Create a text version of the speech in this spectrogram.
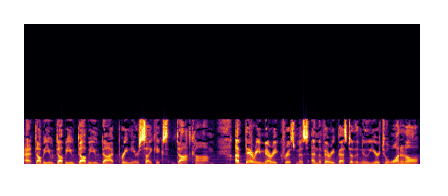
at www.premierpsychics.com. A very Merry Christmas and the very best of the new year to one and all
